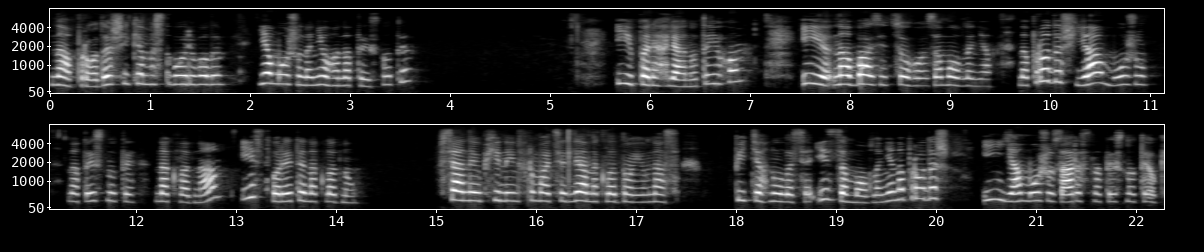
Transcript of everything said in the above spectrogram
на продаж, яке ми створювали. Я можу на нього натиснути і переглянути його. І на базі цього замовлення на продаж я можу натиснути Накладна і створити накладну. Вся необхідна інформація для накладної в нас підтягнулася із замовлення на продаж, і я можу зараз натиснути ОК.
